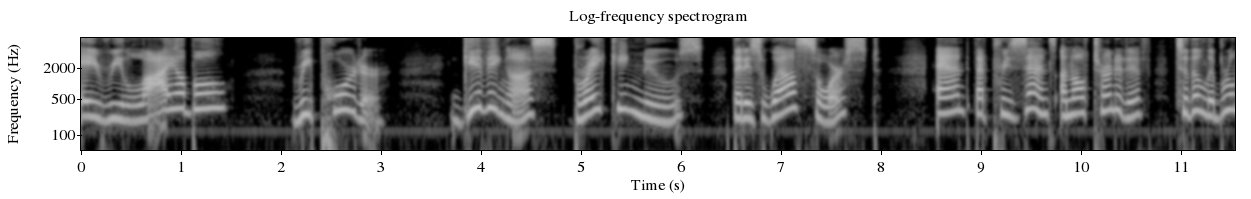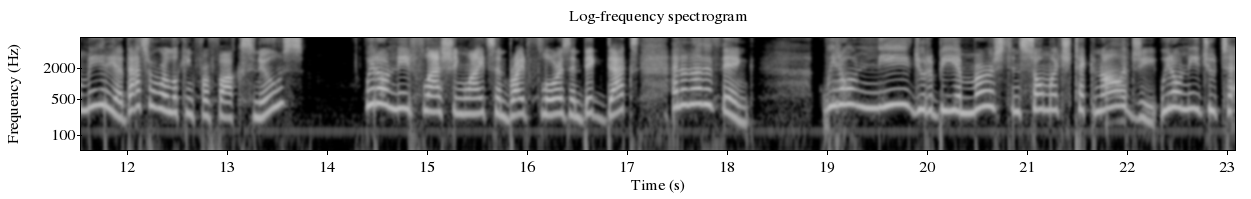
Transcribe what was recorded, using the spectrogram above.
a reliable reporter giving us breaking news that is well sourced and that presents an alternative to the liberal media. That's what we're looking for Fox News. We don't need flashing lights and bright floors and big decks. And another thing, we don't need you to be immersed in so much technology. We don't need you to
